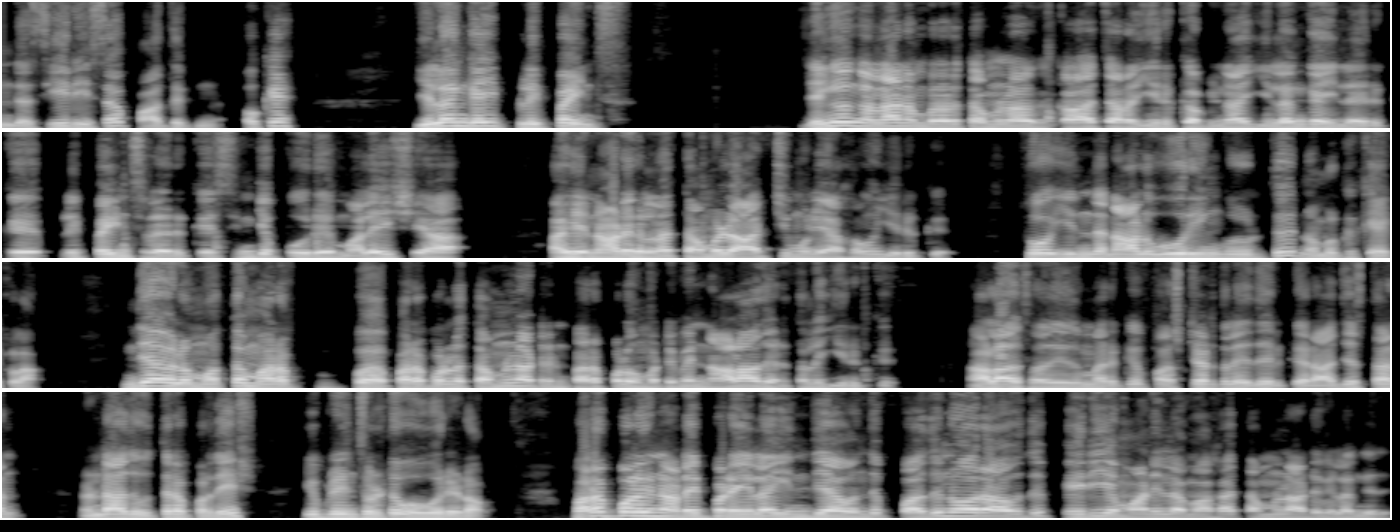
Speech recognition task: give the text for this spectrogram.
இந்த சீரீஸை பார்த்துக்குங்க ஓகே? இலங்கை பிலிப்பைன்ஸ். எங்கெங்கெல்லாம் நம்மளோட தமிழ்நாடு கலாச்சாரம் இருக்குது அப்படின்னா இலங்கையில் இருக்குது பிலிப்பைன்ஸில் இருக்குது சிங்கப்பூர் மலேசியா ஆகிய நாடுகள்லாம் தமிழ் ஆட்சி மொழியாகவும் இருக்குது ஸோ இந்த நாலு ஊரையும் கொடுத்து நமக்கு கேட்கலாம். இந்தியாவில் மொத்த மர பரப்பளவு தமிழ்நாட்டின் பரப்பளவு மட்டுமே நாலாவது இடத்துல இருக்கு. நாலாவது சதவீதமா இருக்கு. ஃபர்ஸ்ட் இடத்துல எது இருக்கு? ராஜஸ்தான். ரெண்டாவது உத்தரப்பிரதேஷ் இப்படின்னு சொல்லிட்டு ஒவ்வொரு இடம். பரப்பளவின் அடிப்படையில் இந்தியா வந்து பதினோராவது பெரிய மாநிலமாக தமிழ்நாடு விளங்குது.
